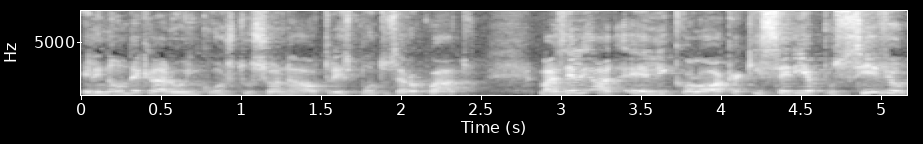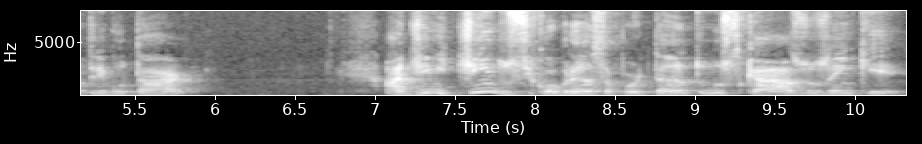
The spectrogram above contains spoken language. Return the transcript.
ele não declarou inconstitucional 3.04, mas ele, ele coloca que seria possível tributar, admitindo-se cobrança, portanto, nos casos em que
